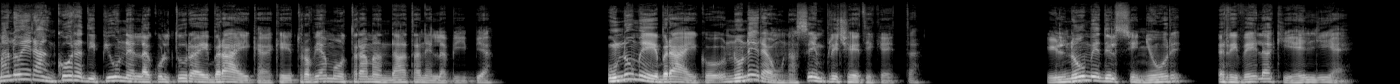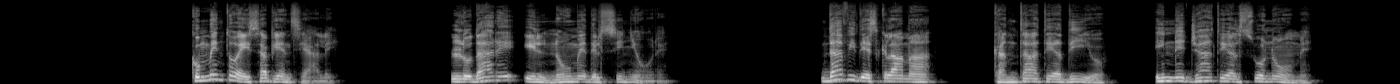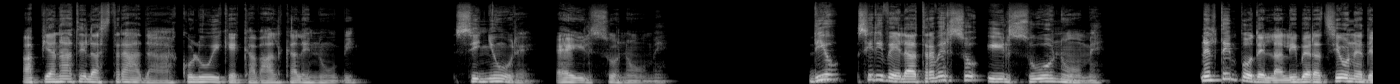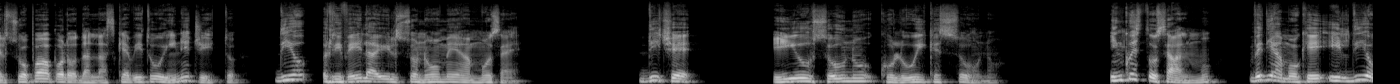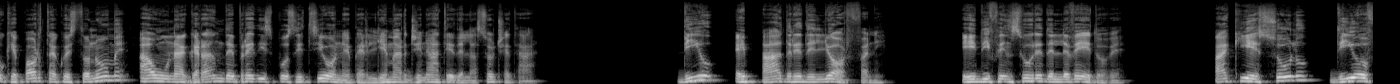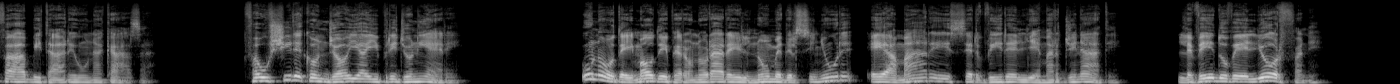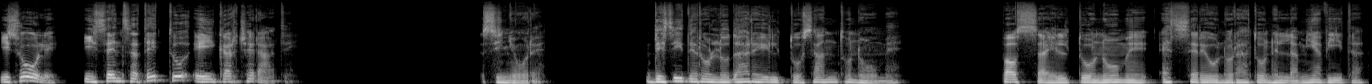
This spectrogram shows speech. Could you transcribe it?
ma lo era ancora di più nella cultura ebraica che troviamo tramandata nella Bibbia. Un nome ebraico non era una semplice etichetta. Il nome del Signore rivela chi Egli è. Commento ai sapienziali. Lodare il nome del Signore. Davide esclama Cantate a Dio, inneggiate al suo nome, appianate la strada a colui che cavalca le nubi. Signore è il suo nome. Dio si rivela attraverso il suo nome. Nel tempo della liberazione del suo popolo dalla schiavitù in Egitto, Dio rivela il suo nome a Mosè. Dice, Io sono colui che sono. In questo salmo vediamo che il Dio che porta questo nome ha una grande predisposizione per gli emarginati della società. Dio è padre degli orfani e difensore delle vedove. A chi è solo, Dio fa abitare una casa. Fa uscire con gioia i prigionieri uno dei modi per onorare il nome del Signore è amare e servire gli emarginati, le vedove e gli orfani, i soli, i senza tetto e i carcerati. Signore, desidero lodare il tuo santo nome. Possa il tuo nome essere onorato nella mia vita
